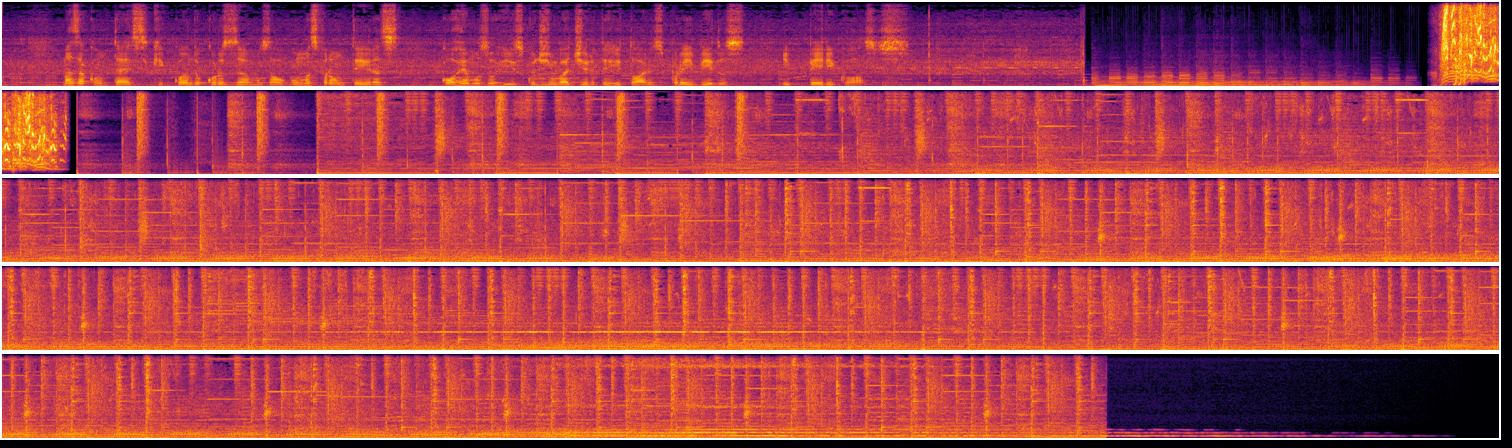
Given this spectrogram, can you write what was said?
Mas acontece que quando cruzamos algumas fronteiras, corremos o risco de invadir territórios proibidos e perigosos.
